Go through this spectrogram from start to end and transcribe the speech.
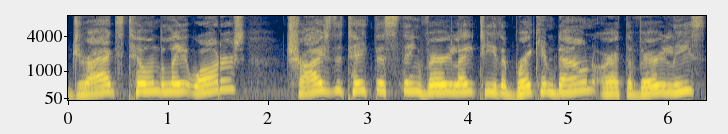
drags Till in the late waters, tries to take this thing very late to either break him down or at the very least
